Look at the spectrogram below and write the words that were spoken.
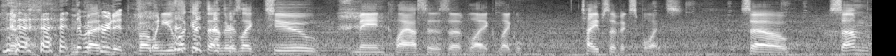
the But- recruited. But, when you look at them, there's like two main classes of like like types of exploits. So some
